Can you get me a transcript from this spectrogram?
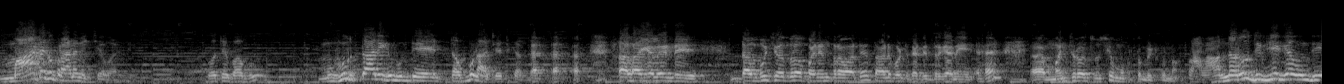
మాటకు ప్రాణం ఇచ్చేవాడిని. పోతే బాబు ముహూర్తానికి ముందే డబ్బు నా చేతికి అలాగేలేండి. డబ్బు చేతిలో పడిన తర్వాతే తాడిపట్టు కట్టిద్దరు కానీ మంచి రోజు చూసి ముహూర్తం పెట్టుకుందాం. అలా అన్నారు దివ్యంగా ఉంది.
